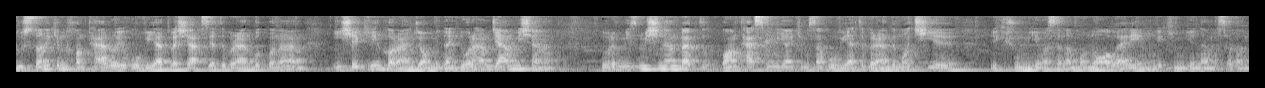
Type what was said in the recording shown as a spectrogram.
دوستانی که می‌خوان طراحی هویت و شخصیت برند بکنن این شکلی این کار انجام میدن. دور هم جمع میشن دور میز میشینن بعد با هم تصمیم میگن که مثلا هویت برند ما چیه؟ یکیشون میگه مثلا ما نوآوریم یکی میگه نه مثلا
